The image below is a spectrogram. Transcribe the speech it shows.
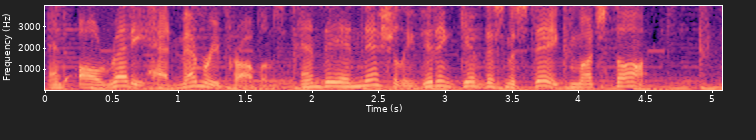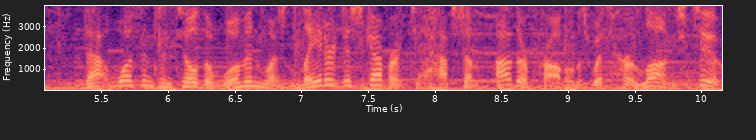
and already had memory problems, and they initially didn't give this mistake much thought. That wasn't until the woman was later discovered to have some other problems with her lungs, too.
